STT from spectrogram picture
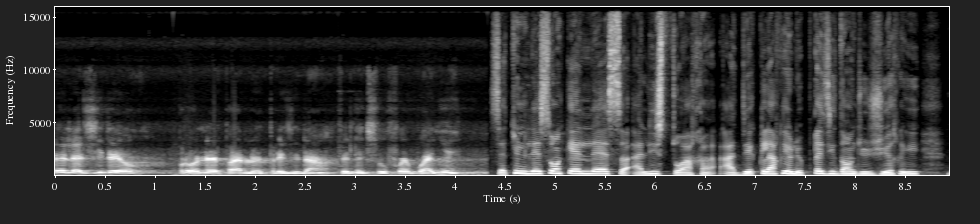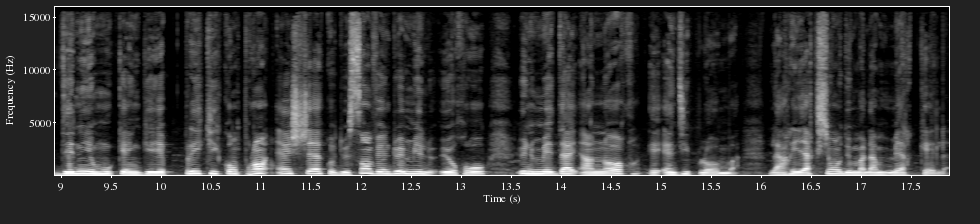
et les idéaux prônés par le président Félix Houphouët-Boigny. C'est une leçon qu'elle laisse à l'histoire, a déclaré le président du jury, Denis Mukwege, prix qui comprend un chèque de 122 000 euros, une médaille en or et un diplôme. La réaction de Mme Merkel.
